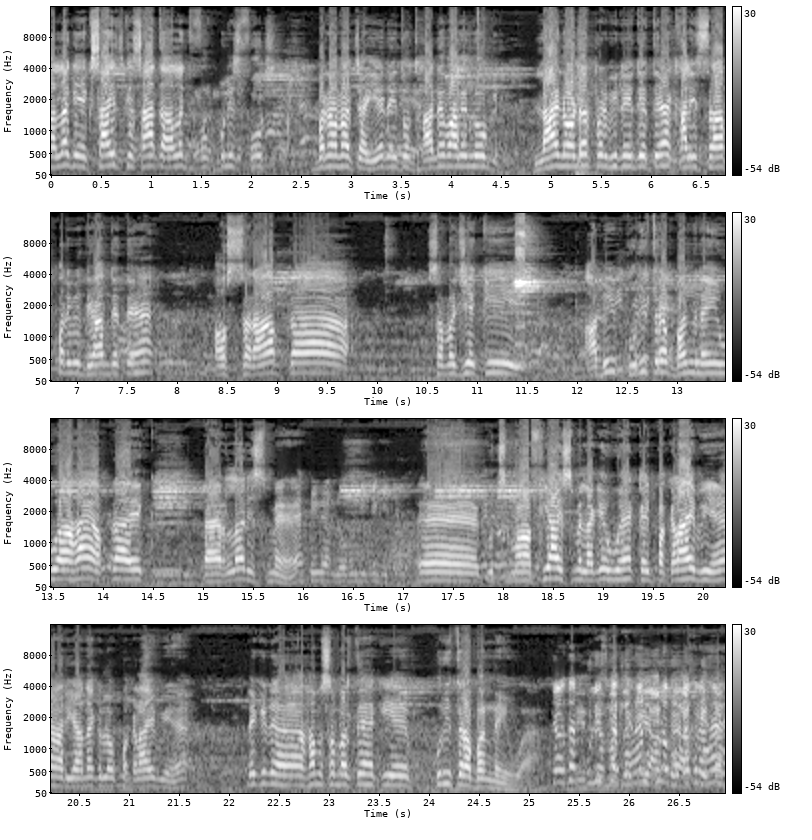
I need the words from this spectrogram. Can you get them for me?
अलग एक्साइज के साथ अलग पुलिस फोर्स बनाना चाहिए। नहीं तो थाने वाले लोग लाइन ऑर्डर पर भी नहीं देते हैं खाली शराब पर भी ध्यान देते हैं। और शराब का समझिए कि अभी पूरी तरह बंद नहीं हुआ है। अपना एक पैरलर इसमें ए, कुछ माफिया इसमें लगे हुए हैं कई पकड़ाए भी हैं हरियाणा के लोग पकड़ाए भी हैं लेकिन हम समझते हैं कि ये पूरी तरह बंद नहीं हुआ है। पुलिस का मतलब कि ध्यान आपके आपके हिसाब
